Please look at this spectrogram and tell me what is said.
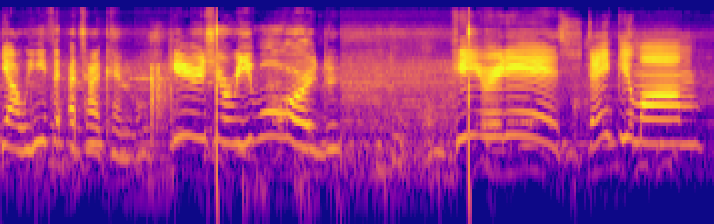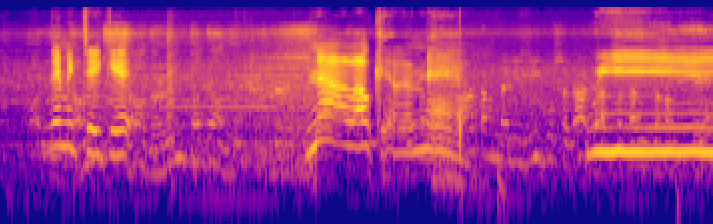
Yeah, we need to attack him. Here's your reward. Here it is. Thank you, Mom. Let me take it. Now I'll kill him now. Batang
